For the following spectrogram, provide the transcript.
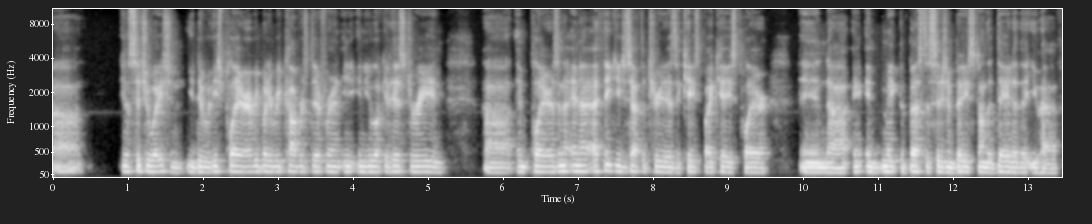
uh, you know, situation you do with each player. Everybody recovers different and, and you look at history and, uh, and players. And, and I think you just have to treat it as a case by case player and, uh, and, make the best decision based on the data that you have.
